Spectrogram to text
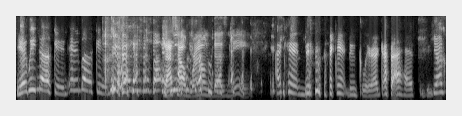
yeah, we knucking and bucking. That's how brown does me. I can't do. I can't do clear. I got. I have to do. Yeah, it's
